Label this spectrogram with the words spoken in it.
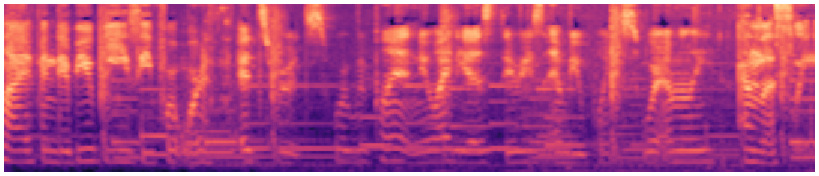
Life in WBEZ Fort Worth. It's Roots, where we plant new ideas, theories, and viewpoints. We're Emily and Leslie.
